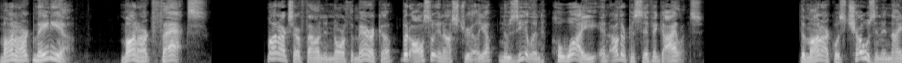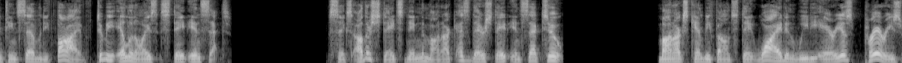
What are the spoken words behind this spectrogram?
Monarch Mania. Monarch Facts. Monarchs are found in North America, but also in Australia, New Zealand, Hawaii, and other Pacific islands. The monarch was chosen in 1975 to be Illinois' state insect. Six other states named the monarch as their state insect, too. Monarchs can be found statewide in weedy areas, prairies,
